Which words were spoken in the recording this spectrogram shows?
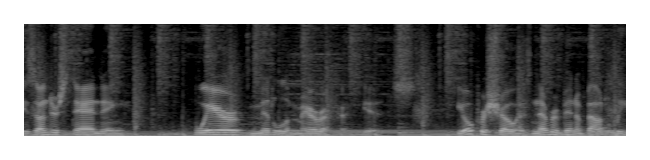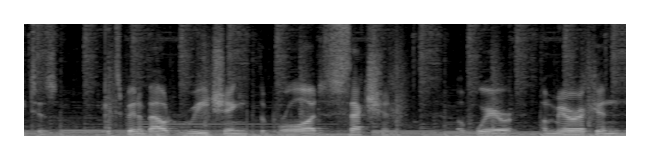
is understanding where middle America is. The Oprah Show has never been about elitism. It's been about reaching the broad section of where American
